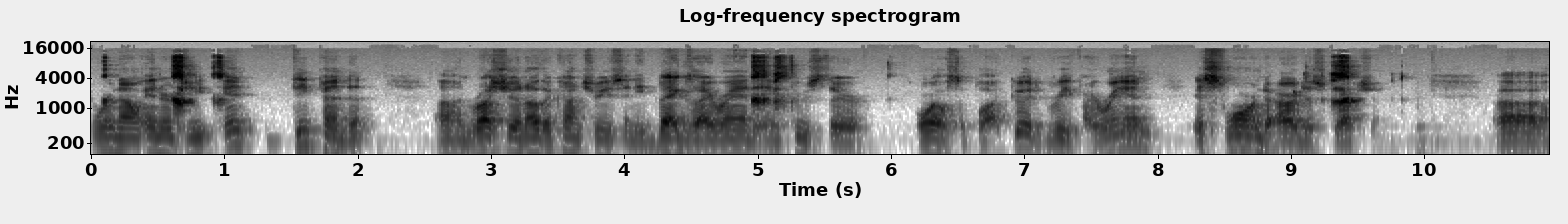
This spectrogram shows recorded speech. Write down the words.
We're now energy dependent on Russia and other countries, and he begs Iran to increase their oil supply. Good grief. Iran is sworn to our destruction. Uh,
